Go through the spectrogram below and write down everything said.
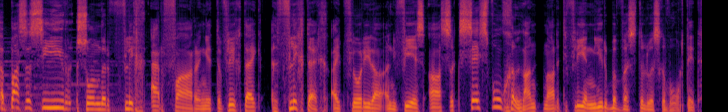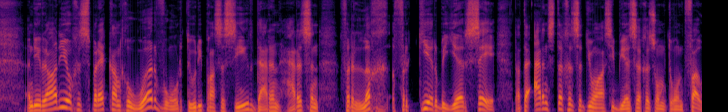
'n Passasier sonder vliegervaring het 'n vliegtyg 'n vliegtyg uit Florida in die VSA suksesvol geland nadat die vlieënier bewusteloos geword het. In die radiogesprek kan gehoor word hoe die passasier Darren Harrison vir lugverkeerbeheer sê dat 'n ernstige situasie besig is om te ontvou.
